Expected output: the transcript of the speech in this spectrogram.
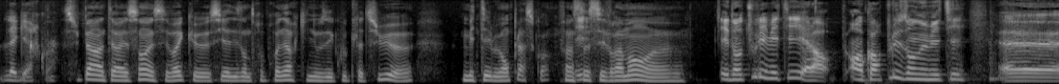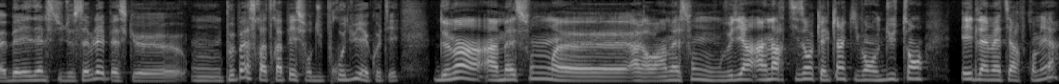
de la guerre. Quoi. Super intéressant, et c'est vrai que s'il y a des entrepreneurs qui nous écoutent là-dessus, mettez-le en place. Quoi. Enfin, ça, c'est vraiment et dans tous les métiers, alors encore plus dans nos métiers, euh, Bel Studio Sablé, parce que on peut pas se rattraper sur du produit à côté. Demain, un, maçon, euh, alors un maçon, on veut dire un artisan, quelqu'un qui vend du temps et de la matière première.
